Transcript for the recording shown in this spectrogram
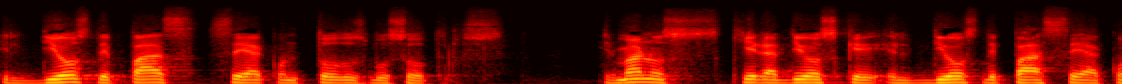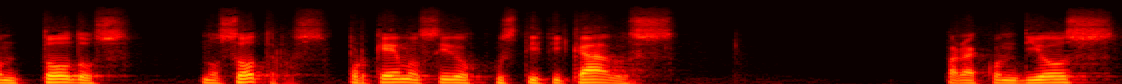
el Dios de paz sea con todos vosotros. Hermanos, quiera Dios que el Dios de paz sea con todos nosotros, porque hemos sido justificados para con Dios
